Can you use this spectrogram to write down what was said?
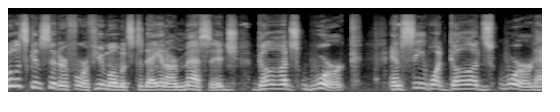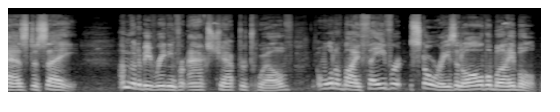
Well, let's consider for a few moments today in our message God's work and see what God's Word has to say. I'm going to be reading from Acts chapter 12, one of my favorite stories in all the Bible.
